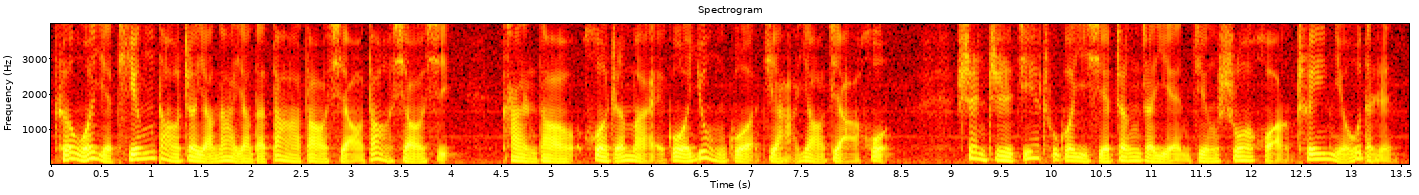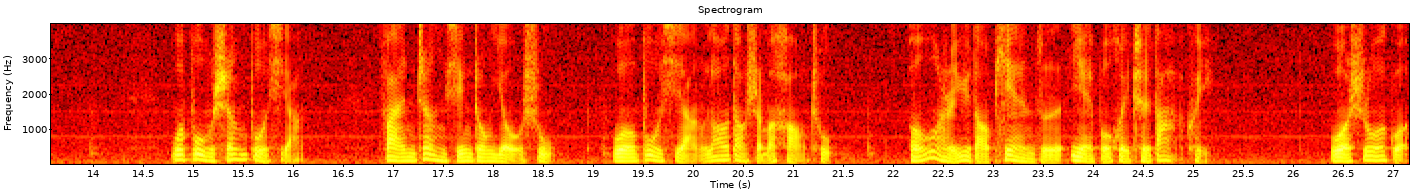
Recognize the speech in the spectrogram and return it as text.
可我也听到这样那样的大道小道消息，看到或者买过用过假药假货，甚至接触过一些睁着眼睛说谎吹牛的人。我不声不响，反正心中有数，我不想捞到什么好处。偶尔遇到骗子也不会吃大亏。我说过，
